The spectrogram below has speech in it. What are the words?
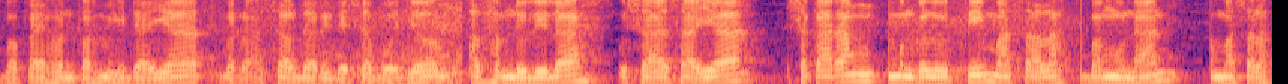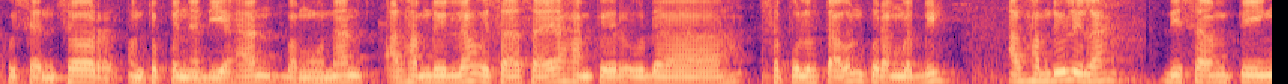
Bapak Ehon Fahmi Hidayat berasal dari Desa Bojong. Alhamdulillah usaha saya sekarang menggeluti masalah bangunan, masalah kusensor untuk penyediaan bangunan. Alhamdulillah usaha saya hampir udah 10 tahun kurang lebih. Alhamdulillah di samping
